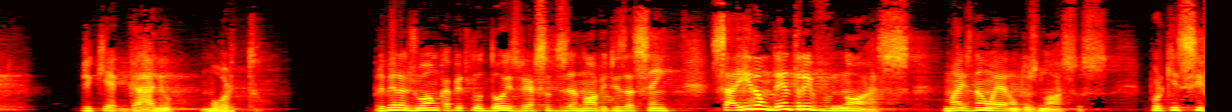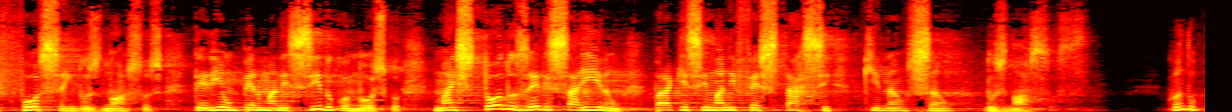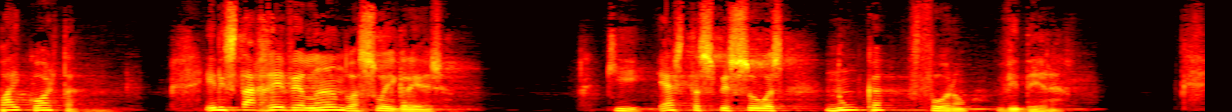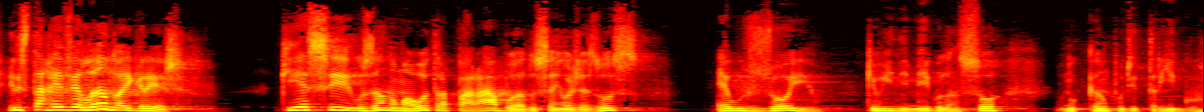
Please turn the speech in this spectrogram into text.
de que é galho morto. 1 João capítulo 2, verso 19 diz assim: Saíram dentre nós, mas não eram dos nossos porque se fossem dos nossos, teriam permanecido conosco, mas todos eles saíram para que se manifestasse que não são dos nossos. Quando o Pai corta, Ele está revelando à sua igreja que estas pessoas nunca foram videira. Ele está revelando à igreja que esse, usando uma outra parábola do Senhor Jesus, é o joio que o inimigo lançou no campo de trigo.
